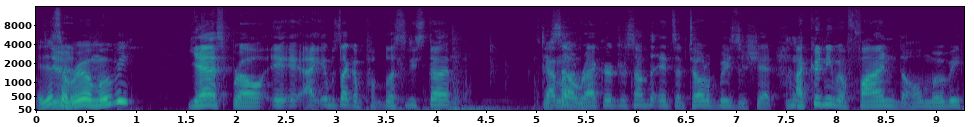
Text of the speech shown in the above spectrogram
Is this Dude. a real movie? yes, bro. It, it, I- it was like a publicity stunt to got sell my- records or something. It's a total piece of shit. I couldn't even find the whole movie.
